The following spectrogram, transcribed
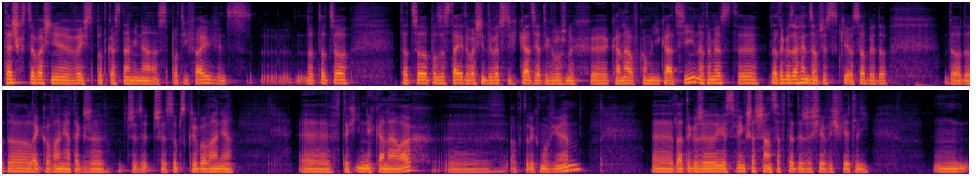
Też chcę właśnie wejść z podcastami na Spotify, więc no to, co, to, co pozostaje, to właśnie dywersyfikacja tych różnych e, kanałów komunikacji. Natomiast e, dlatego zachęcam wszystkie osoby do, do, do, do lajkowania także, czy, czy subskrybowania w tych innych kanałach, o których mówiłem. Dlatego, że jest większa szansa wtedy, że się wyświetli mm,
